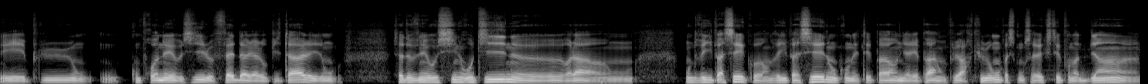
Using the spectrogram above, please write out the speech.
et plus on, comprenait aussi le fait d'aller à l'hôpital et donc ça devenait aussi une routine. voilà, on, on, devait y passer quoi, on devait y passer, donc on n'était pas, on n'y allait pas non plus à reculons parce qu'on savait que c'était pour notre bien.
